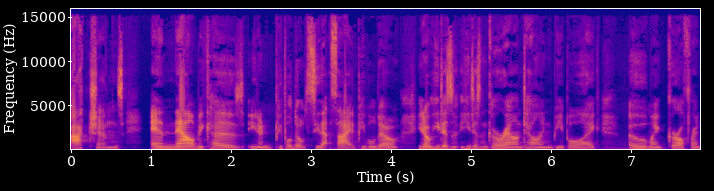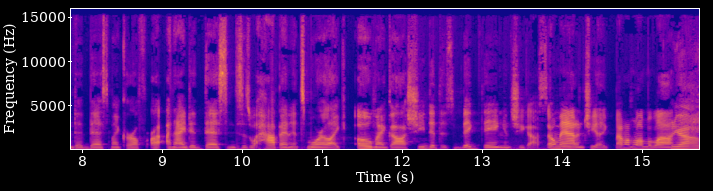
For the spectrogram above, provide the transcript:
actions and now because you know people don't see that side people don't you know he doesn't he doesn't go around telling people like oh my girlfriend did this my girlfriend uh, and i did this and this is what happened. It's more like oh my gosh she did this big thing and she got so mad and she like blah blah blah blah blah. Yeah.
